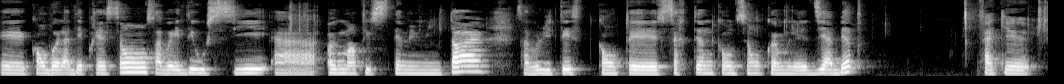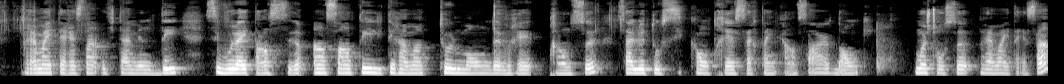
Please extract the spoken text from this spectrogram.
euh, combat la dépression, ça va aider aussi à augmenter le système immunitaire, ça va lutter contre euh, certaines conditions comme le diabète. Fait que vraiment intéressant, vitamine D. Si vous voulez être en, santé, littéralement tout le monde devrait prendre ça. Ça lutte aussi contre certains cancers. Donc, moi, je trouve ça vraiment intéressant.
